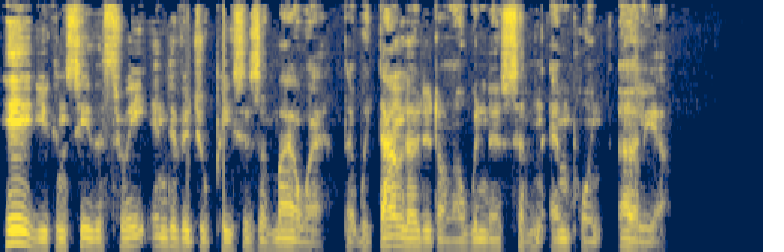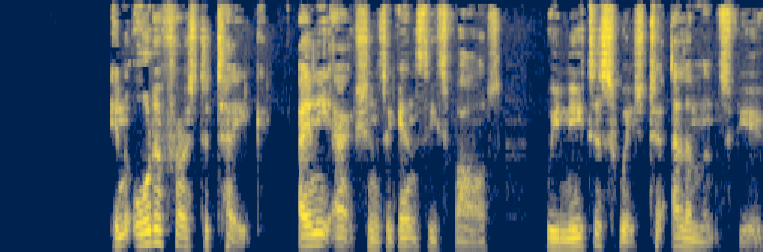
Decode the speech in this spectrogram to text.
Here you can see the three individual pieces of malware that we downloaded on our Windows 7 endpoint earlier. In order for us to take any actions against these files, we need to switch to Elements View.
